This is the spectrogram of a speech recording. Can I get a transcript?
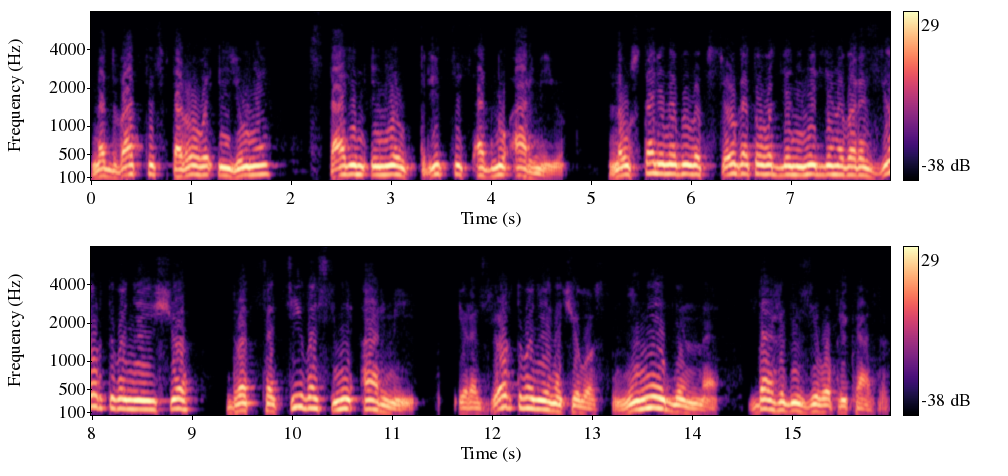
На 22 июня Сталин имел 31 армию, но у Сталина было все готово для немедленного развертывания еще 28 армий, и развертывание началось немедленно, даже без его приказов.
